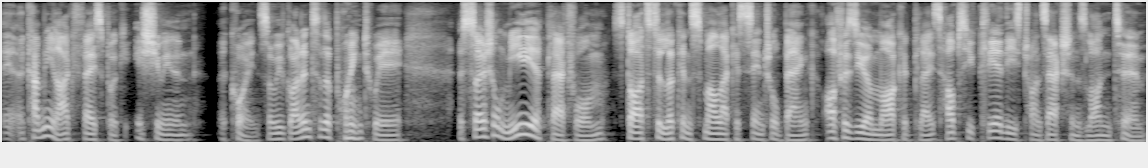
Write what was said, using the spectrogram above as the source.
a company like Facebook issuing a coin. So we've gotten to the point where a social media platform starts to look and smell like a central bank, offers you a marketplace, helps you clear these transactions long term.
